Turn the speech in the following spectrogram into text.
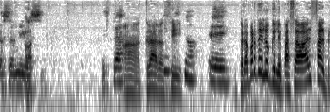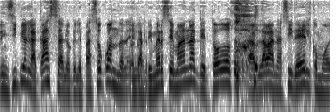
Los amigos. ¿Está? Ah, claro, sí. Eh, Pero aparte de lo que le pasaba a Alfa al principio en la casa, lo que le pasó cuando en la primera semana que todos hablaban así de él como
